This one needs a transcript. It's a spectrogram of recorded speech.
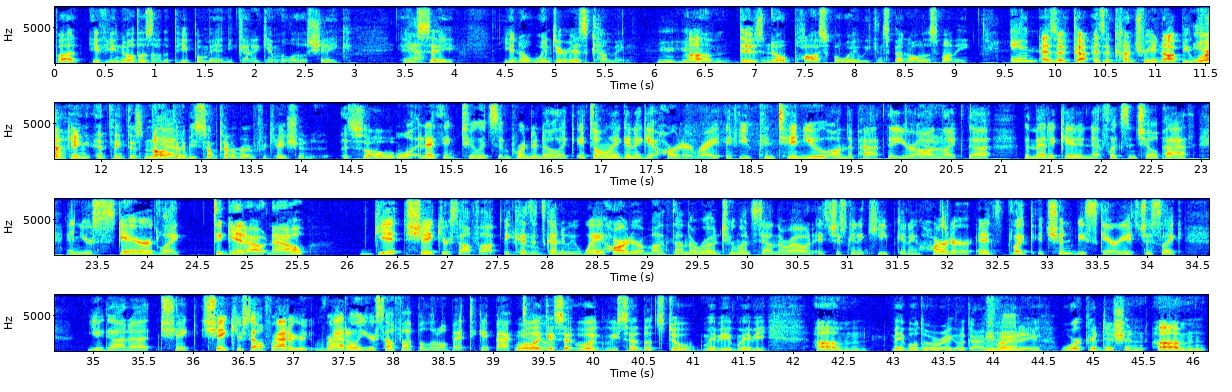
But if you know those other people, man, you got to give them a little shake and Yeah. say, you know, winter is coming. Mm-hmm. Um, there's no possible way we can spend all this money And as a as a country and not be Yeah. working and think there's not Yeah. going to be some kind of ramification. So well, and I think too, it's important to note like it's only going to get harder, right? If you continue on the path that you're on, like the the medicated Netflix and chill path, and you're scared like to get out now, get shake yourself up because it's going to be way harder a month down the road, two months down the road. It's just going to keep getting harder, and it's like it shouldn't be scary. It's just like you gotta shake shake yourself, rattle rattle yourself up a little bit to get back. well, to, like I said, like we said, let's do maybe maybe um, maybe we'll do a regular guy Mm-hmm. Friday work edition. Um,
